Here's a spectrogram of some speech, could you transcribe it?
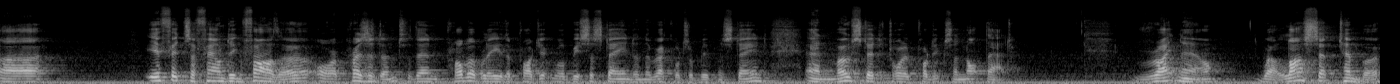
uh, if it's a founding father or a president, then probably the project will be sustained and the records will be sustained. And most editorial projects are not that right now, well, last September,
